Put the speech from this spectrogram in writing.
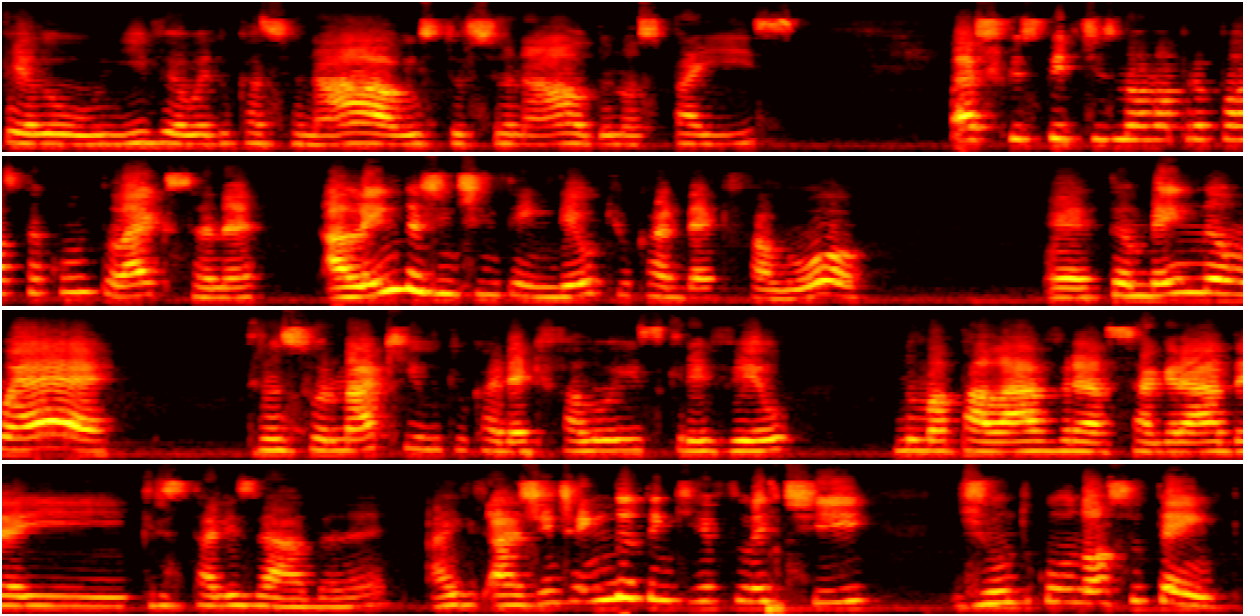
pelo nível educacional, instrucional do nosso país acho que o Espiritismo é uma proposta complexa, né? Além da gente entender o que o Kardec falou, é, também não é transformar aquilo que o Kardec falou e escreveu numa palavra sagrada e cristalizada, né? A, a gente ainda tem que refletir junto com o nosso tempo.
